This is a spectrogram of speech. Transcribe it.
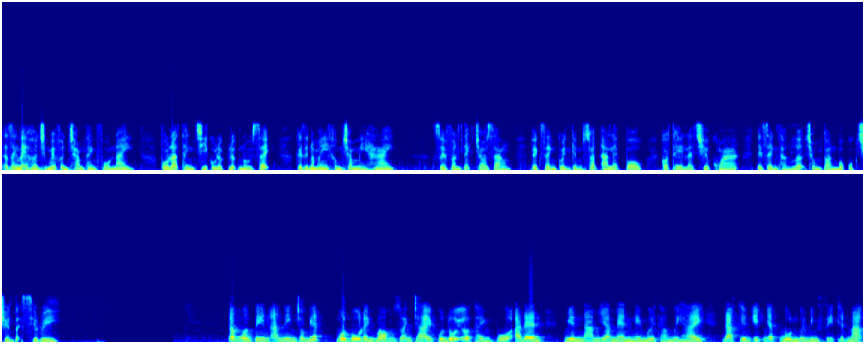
đã giành lại hơn 90% thành phố này, vốn là thành trì của lực lượng nổi dậy kể từ năm 2012. Giới phân tích cho rằng việc giành quyền kiểm soát Aleppo có thể là chìa khóa để giành thắng lợi trong toàn bộ cuộc chiến tại Syria. Các nguồn tin an ninh cho biết một vụ đánh bom doanh trại quân đội ở thành phố Aden, miền nam Yemen ngày 10 tháng 12 đã khiến ít nhất 40 binh sĩ thiệt mạng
